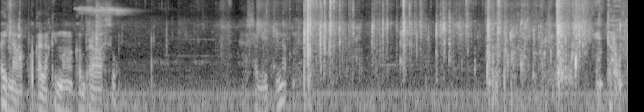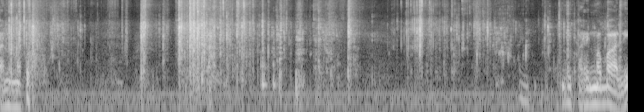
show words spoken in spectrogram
Ay napakalaki mga kabraso. Sa gitna. Ito ano na to? Hindi pa rin mabali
